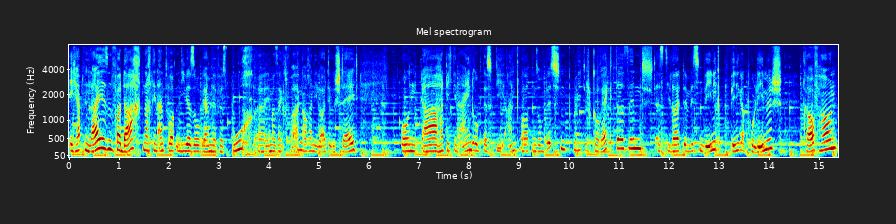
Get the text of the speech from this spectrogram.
Ich habe einen leisen Verdacht nach den Antworten, die wir so, wir haben ja fürs Buch äh, immer sechs Fragen auch an die Leute gestellt. Und da hatte ich den Eindruck, dass die Antworten so ein bisschen politisch korrekter sind, dass die Leute ein bisschen wenig, weniger polemisch draufhauen.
